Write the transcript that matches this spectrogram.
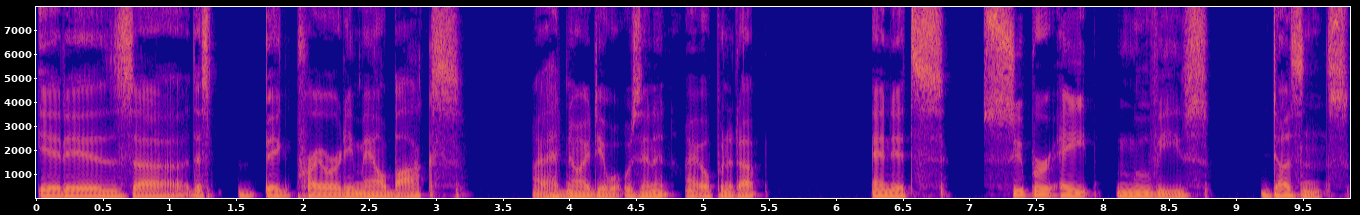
it is uh, this big priority mail box. I had no idea what was in it. I open it up, and it's Super Eight movies, dozens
